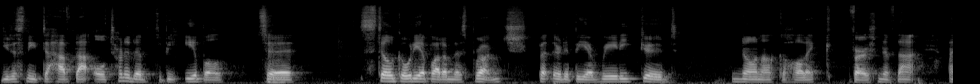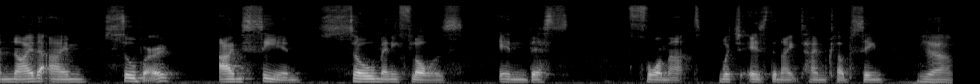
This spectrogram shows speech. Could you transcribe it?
You just need to have that alternative to be able to mm-hmm. still go to a bottomless brunch, but there to be a really good non alcoholic version of that. And now that I'm sober, I'm seeing so many flaws in this format, which is the nighttime club scene. Yeah.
